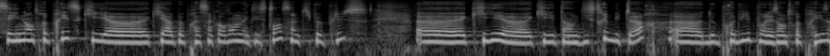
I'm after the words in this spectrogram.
C'est une entreprise qui, euh, qui, a à peu près 50 ans d'existence, un petit peu plus, euh, qui, euh, qui, est un distributeur euh, de produits pour les entreprises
